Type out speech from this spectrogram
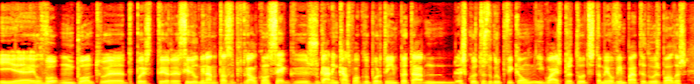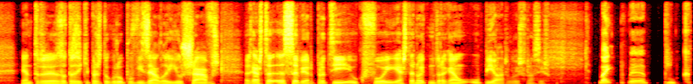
E uh, levou um ponto, uh, depois de ter sido eliminado na Taça de Portugal, consegue jogar em casa do Porto e empatar. As contas do grupo ficam iguais para todos. Também houve empate a duas bolas entre as outras equipas do grupo, o Vizela e o Chaves. Resta a saber para ti o que foi esta noite no Dragão o pior, Luís Francisco. Bem, pelo que,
